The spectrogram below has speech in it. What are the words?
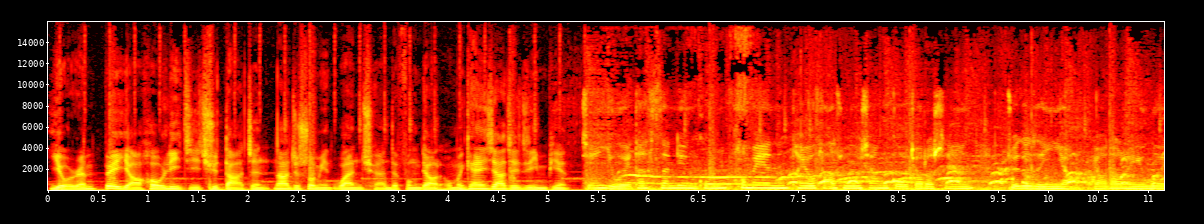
有人被咬后立即去打针，那就说明完全的疯掉了。我们看一下这支影片，先以为他是在练功，后面他又发出像狗叫的声音，追着人咬，咬到了一位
